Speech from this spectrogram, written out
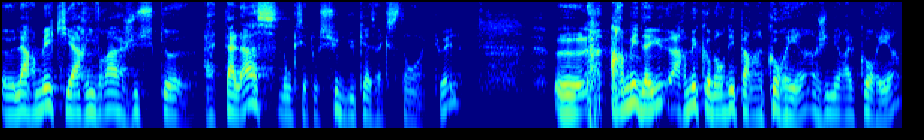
euh, l'armée qui arrivera jusqu'à Talas, donc c'est au sud du Kazakhstan actuel, euh, armée, armée commandée par un Coréen, un général coréen,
